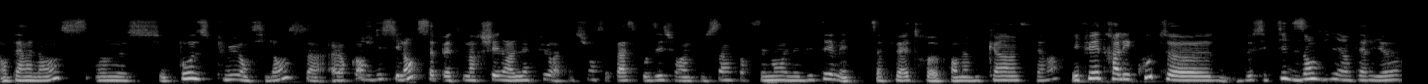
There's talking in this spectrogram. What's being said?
en permanence. On ne se pose plus en silence. Alors, quand je dis silence, ça peut être marcher dans la nature. Attention, c'est pas se poser sur un coussin forcément et méditer, mais ça peut être prendre un bouquin, etc. Et puis être à l'écoute de ces petites envies intérieures.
